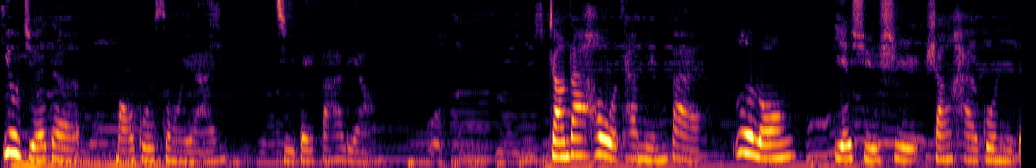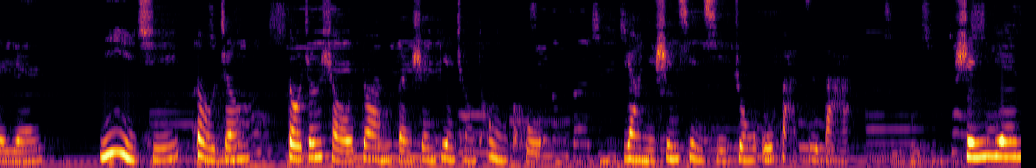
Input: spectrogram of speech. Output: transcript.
又觉得毛骨悚然，脊背发凉。长大后，我才明白，恶龙也许是伤害过你的人，你与其斗争，斗争手段本身变成痛苦，让你深陷其中无法自拔。深渊，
